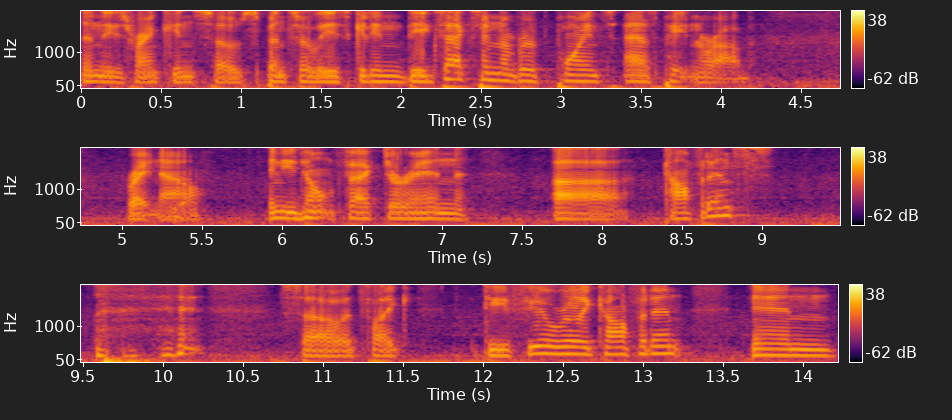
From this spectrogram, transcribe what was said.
in these rankings. So Spencer Lee's getting the exact same number of points as Peyton Robb right now, Yes. and you don't factor in uh, confidence. so it's like, do you feel really confident in,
